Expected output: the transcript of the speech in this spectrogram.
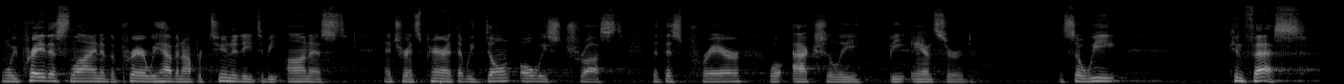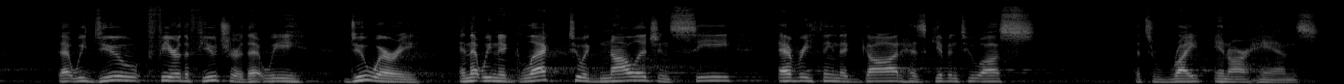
When we pray this line of the prayer, we have an opportunity to be honest and transparent that we don't always trust that this prayer will actually be answered. And so we confess that we do fear the future, that we do worry, and that we neglect to acknowledge and see everything that God has given to us that's right in our hands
